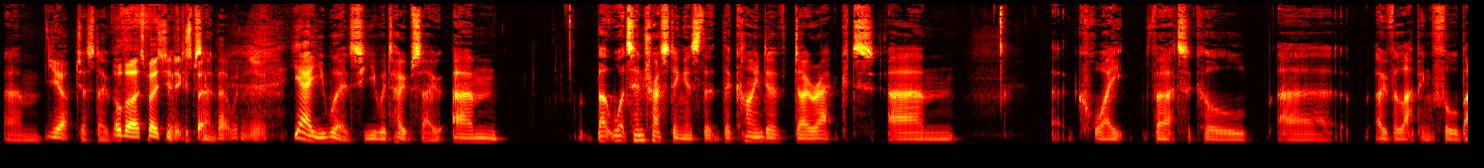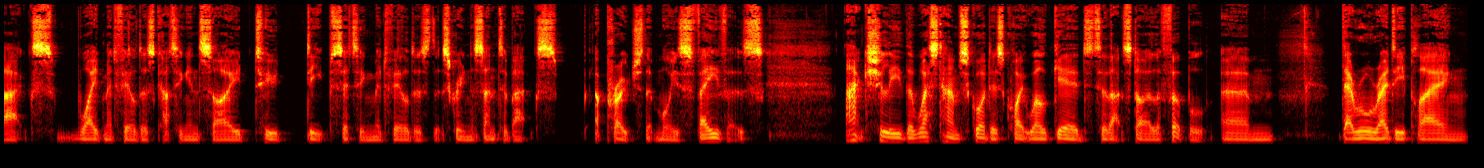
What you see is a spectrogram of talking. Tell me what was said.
Um, yeah, just over. Although I suppose you'd expect that, wouldn't you? Yeah, you would. You would hope so. Um, but what's interesting is that the kind of direct, um, quite vertical, uh, overlapping fullbacks, wide midfielders cutting inside, two deep sitting midfielders that screen the centre backs approach that Moyes favours. Actually, the West Ham squad is quite well geared to that style of football. Um, they're already playing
